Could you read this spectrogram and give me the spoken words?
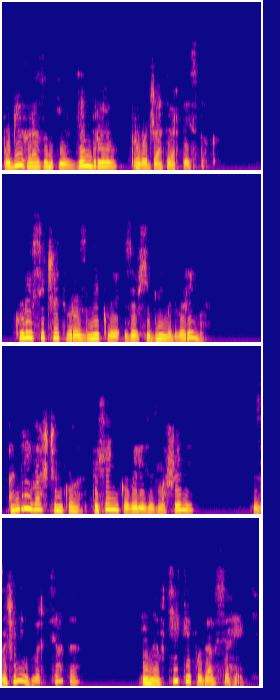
побіг разом із дзиндрою проводжати артисток. Коли всі четверо зникли за вхідними дверима, Андрій Ващенко тихенько виліз із машини, зачинив дверцята і навтіки подався геть.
